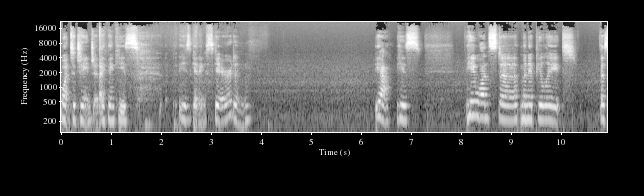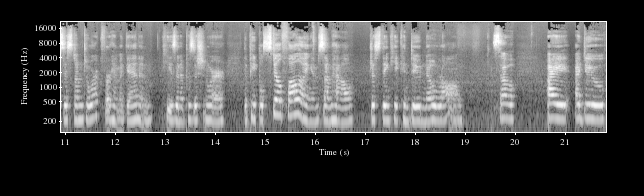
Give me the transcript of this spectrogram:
want to change it. I think he's he's getting scared and yeah, he's he wants to manipulate the system to work for him again and he's in a position where the people still following him somehow just think he can do no wrong. So I I do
